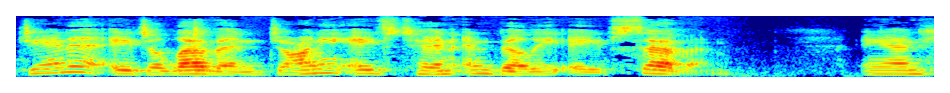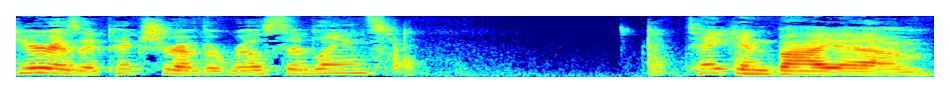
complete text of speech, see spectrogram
Janet, age 11, Johnny, age 10, and Billy, age 7. And here is a picture of the real siblings taken by um,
